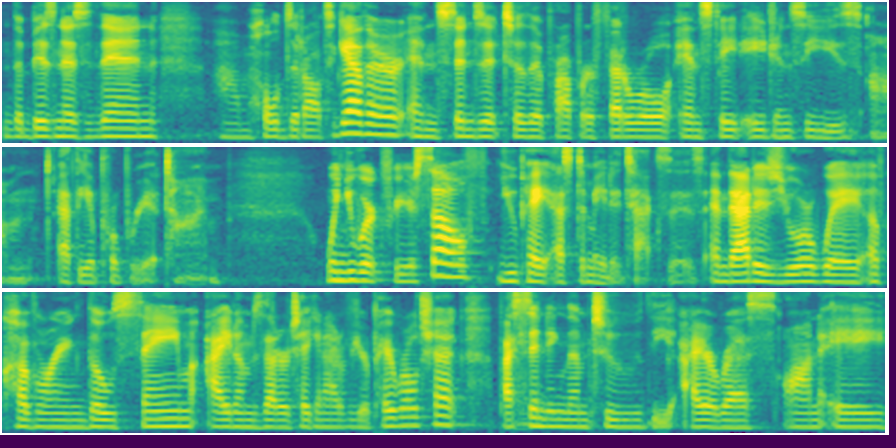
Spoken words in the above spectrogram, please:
The business then um, holds it all together and sends it to the proper federal and state agencies um, at the appropriate time. When you work for yourself, you pay estimated taxes, and that is your way of covering those same items that are taken out of your payroll check by sending them to the IRS on a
